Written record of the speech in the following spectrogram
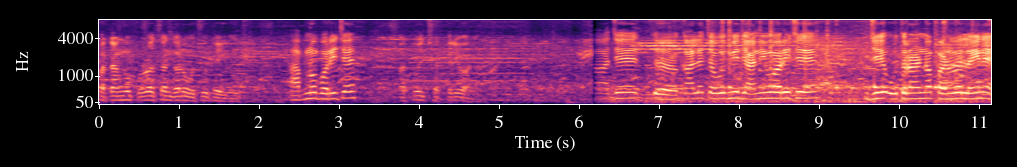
પતંગનું પ્રોડક્શન ઘણું ઓછું થઈ ગયું છે. આપનો પરિચય? અતુલ છત્રીવાળા. આજે કાલે ચૌદમી જાન્યુઆરી છે જે ઉત્તરાયણના પર્વે લઈને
